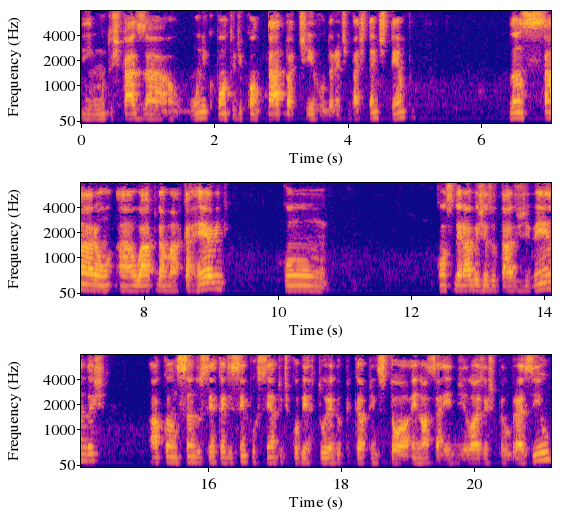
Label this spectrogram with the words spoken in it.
em muitos casos, o único ponto de contato ativo durante bastante tempo. Lançaram a, o app da marca Herring, com consideráveis resultados de vendas, alcançando cerca de 100% de cobertura do Pickup in Store em nossa rede de lojas pelo Brasil,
